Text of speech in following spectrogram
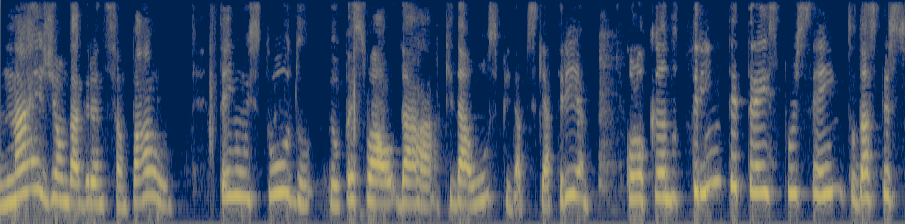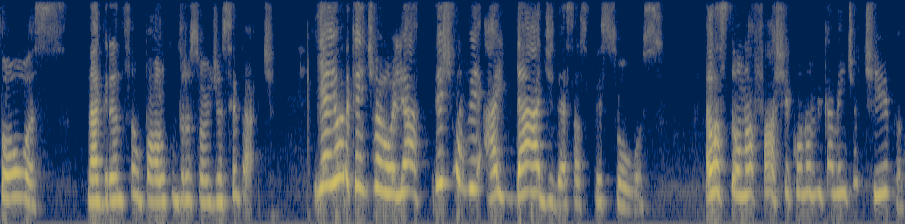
na região da Grande São Paulo, tem um estudo do pessoal da, aqui da USP, da psiquiatria, colocando 33% das pessoas na Grande São Paulo com transtorno de ansiedade. E aí, a hora que a gente vai olhar, deixa eu ver a idade dessas pessoas. Elas estão na faixa economicamente ativa.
